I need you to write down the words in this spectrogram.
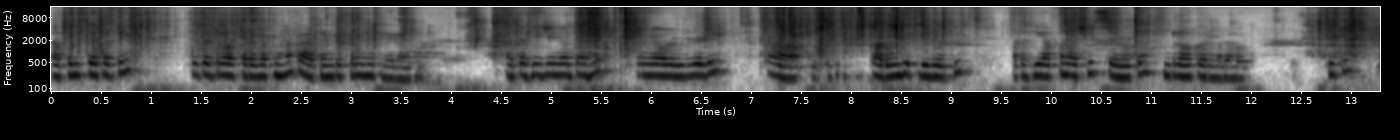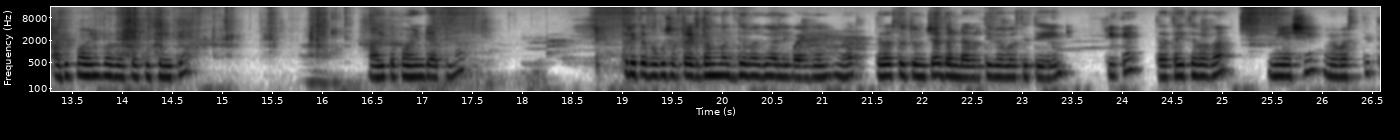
आपण त्यासाठी तिथं ड्रॉ करायला आपण हा कार्टन पेपर घेतलेला आहे. आता ही जी नथ आहे ती मी ऑलरेडी का काढून घेतलेली होती. आता ही आपण अशीच सेम इथं ड्रॉ करणार आहोत. ठीक आहे? आधी पॉईंट बघायचा तिथे इथं. हा इथं पॉईंट आहे आपला. तर इथं बघू शकता एकदम मध्यभागी आली पाहिजे नथ. तरच तो तुमच्या दंडावरती व्यवस्थित येईल. ठीक आहे? तर आता इथे बघा मी अशी व्यवस्थित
